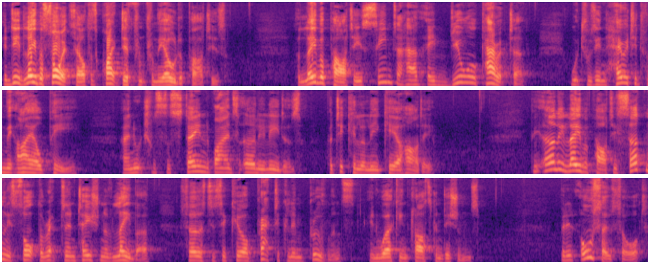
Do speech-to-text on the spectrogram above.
Indeed, Labour saw itself as quite different from the older parties. The Labour Party seemed to have a dual character, which was inherited from the ILP and which was sustained by its early leaders, particularly Keir Hardie. The early Labour Party certainly sought the representation of Labour so as to secure practical improvements in working class conditions. But it also sought,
